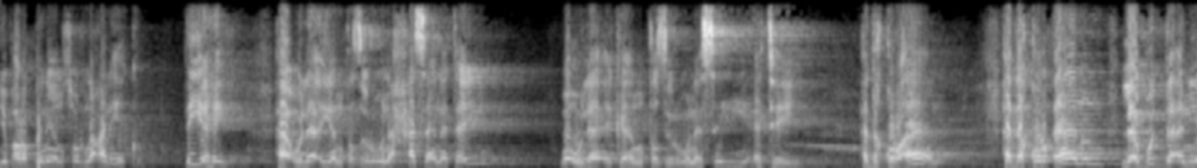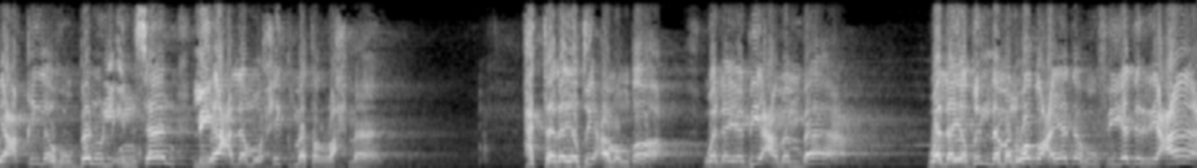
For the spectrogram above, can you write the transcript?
يبقى ربنا ينصرنا عليكم. هي هي. هؤلاء ينتظرون حسنتين وأولئك ينتظرون سيئتين هذا قرآن. هذا قرآن لابد أن يعقله بنو الإنسان ليعلموا حكمة الرحمن. حتى لا يضيع من ضاع ولا يبيع من باع ولا يضل من وضع يده في يد الرعاع.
